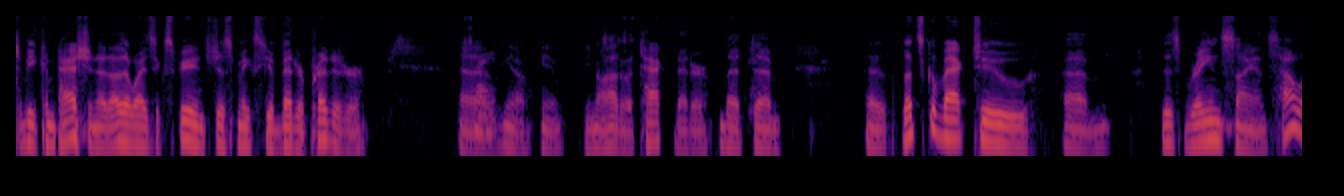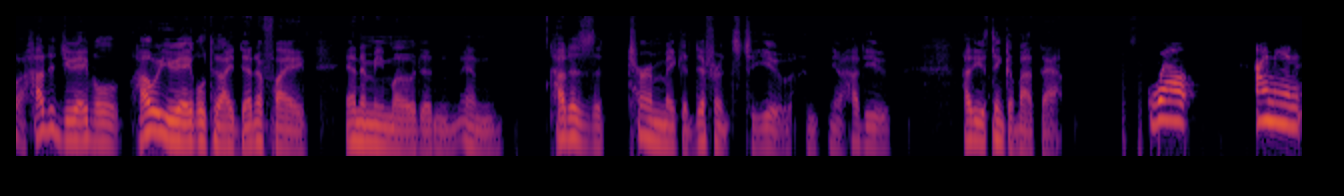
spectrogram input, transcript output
to be compassionate, otherwise, experience just makes you a better predator. Uh, right. You know, you know, you know how to attack better. But um, uh, let's go back to um, this brain science. How how did you able how were you able to identify enemy mode and and how does the term make a difference to you? And you know how do you how do you think about that? Well i mean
